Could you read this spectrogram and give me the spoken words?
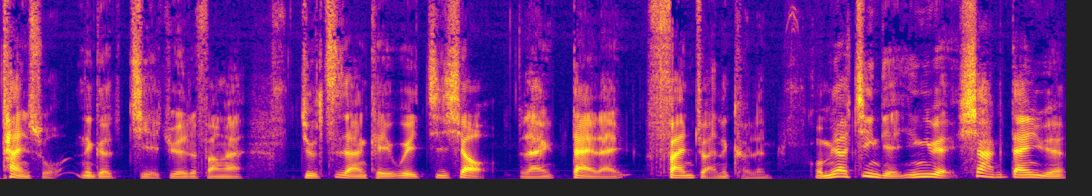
探索那个解决的方案，就自然可以为绩效来带来翻转的可能。我们要进点音乐，下个单元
